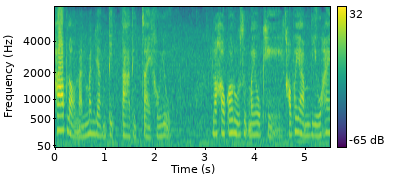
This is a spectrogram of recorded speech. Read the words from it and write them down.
ภาพเหล่านั้นมันยังติดตาติดใจเขาอยู่ แล้วเขาก็รู้สึกไม่โอเค เขาพยายามบิวให้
